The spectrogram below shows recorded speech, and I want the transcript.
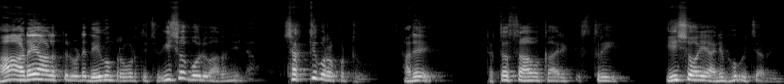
ആ അടയാളത്തിലൂടെ ദൈവം പ്രവർത്തിച്ചു. ഈശോ പോലും അറിഞ്ഞില്ല. ശക്തി പുറപ്പെട്ടു. അതെ രക്തസ്രാവക്കാരി സ്ത്രീ ഈശോയെ അനുഭവിച്ചറിഞ്ഞു.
